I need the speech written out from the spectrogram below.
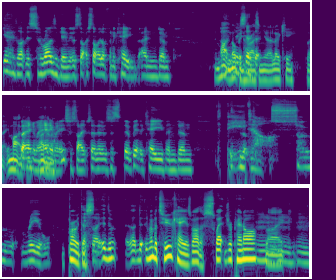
yeah, like this Horizon game. It was start, started off in a cave, and um, It might not been said that- Horizon, you know, low key, but it might. but been. anyway, I know. anyway, it's just like so. There was just they were a bit in the cave, and um, the detail, so real. bro. The, like- remember 2K as well. The sweat dripping off. Mm, like, mm, mm.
